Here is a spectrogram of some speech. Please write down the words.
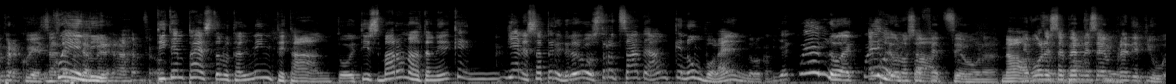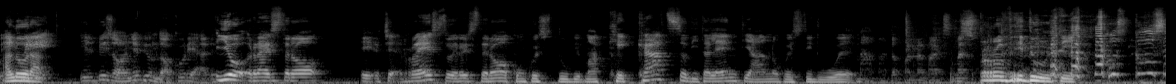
per questo. quelli ti tempestano talmente tanto e ti smarronano talmente che viene a sapere delle loro strozzate anche non volendolo, capite? Quello è E quello il uno si affeziona No, e vuole saperne no, sempre io- di più. Allora- e il bisogno di un docu reality. Io resterò. eh, cioè, resto e resterò con questo dubbio. Ma che cazzo di talenti hanno questi due? Ma Max. Ma sprovveduti. Cos- cosa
